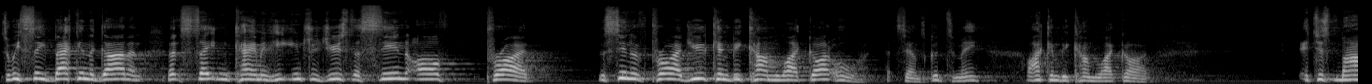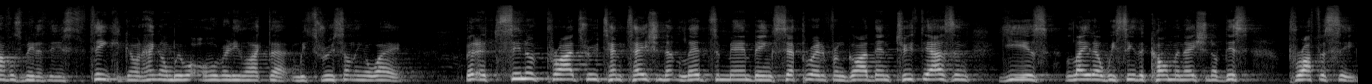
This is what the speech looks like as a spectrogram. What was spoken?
So we see back in the garden that Satan came and he introduced the sin of pride. The sin of pride. You can become like God. Oh, that sounds good to me. I can become like God. It just marvels me to think, going, hang on, we were already like that and we threw something away. But a sin of pride through temptation that led to man being separated from God. Then, 2,000 years later, we see the culmination of this prophecy.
